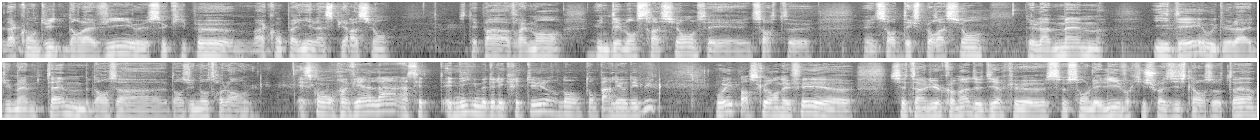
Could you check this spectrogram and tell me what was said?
la conduite dans la vie, euh, ce qui peut accompagner l'inspiration. Ce n'est pas vraiment une démonstration, c'est une sorte, euh, une sorte d'exploration de la même idée ou de la, du même thème dans, un, dans une autre langue. Est-ce qu'on revient là à cette énigme de l'écriture dont on parlait au début? Oui, parce qu'en effet, euh, c'est un lieu commun de dire que ce sont les livres qui choisissent leurs auteurs.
